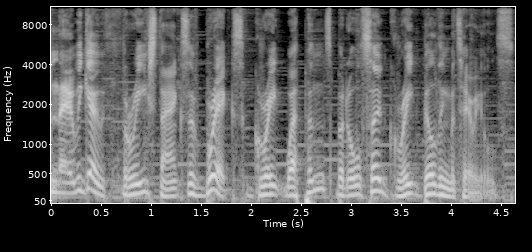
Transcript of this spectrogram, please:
And there we go, three stacks of bricks. Great weapons, but also great building materials.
